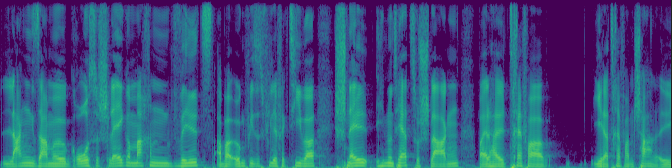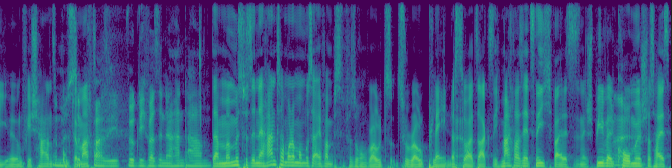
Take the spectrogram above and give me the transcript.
langsame, große Schläge machen willst, aber irgendwie ist es viel effektiver, schnell hin und her zu schlagen, weil halt Treffer, jeder Treffer einen Schaden, irgendwie Man Schadenspunkte müsste macht quasi wirklich was in der Hand haben. dann man müsste es in der Hand haben oder man muss einfach ein bisschen versuchen, Road, zu roleplayen, dass du halt sagst, ich mache das jetzt nicht, weil es ist in der Spielwelt Ja. komisch, das heißt,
